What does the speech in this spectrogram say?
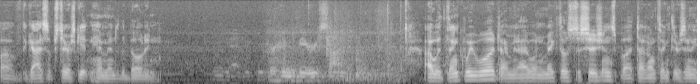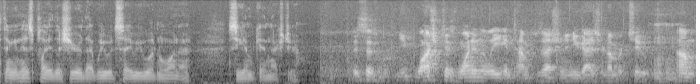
of the guys upstairs getting him into the building. for him to be re-signed? I would think we would. I mean, I wouldn't make those decisions, but I don't think there's anything in his play this year that we would say we wouldn't want to see him again next year. This is Washington's one in the league in time of possession, and you guys are number 2 Mm-hmm. Um,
